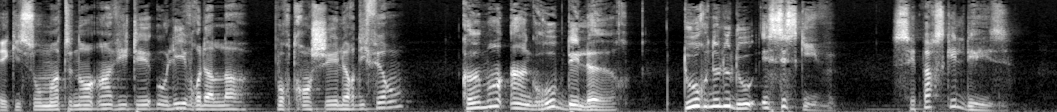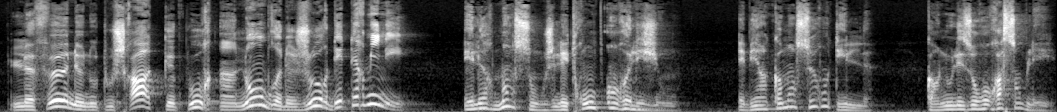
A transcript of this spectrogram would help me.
et qui sont maintenant invités au livre d'Allah pour trancher leurs différends? Comment un groupe des leurs tourne le dos et s'esquive C'est parce qu'ils disent Le feu ne nous touchera que pour un nombre de jours déterminé. Et leurs mensonges les trompent en religion. Eh bien, comment seront-ils quand nous les aurons rassemblés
